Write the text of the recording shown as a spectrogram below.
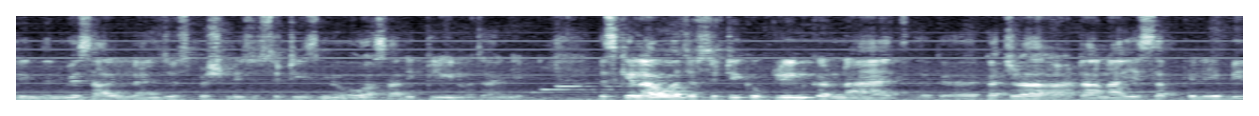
तीन दिन में सारी लाइन जो स्पेशली जो सिटीज़ में, वो सारी क्लीन हो जाएँगी। इसके अलावा जो सिटी को क्लीन करना है कचरा हटाना, ये सब के लिए भी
